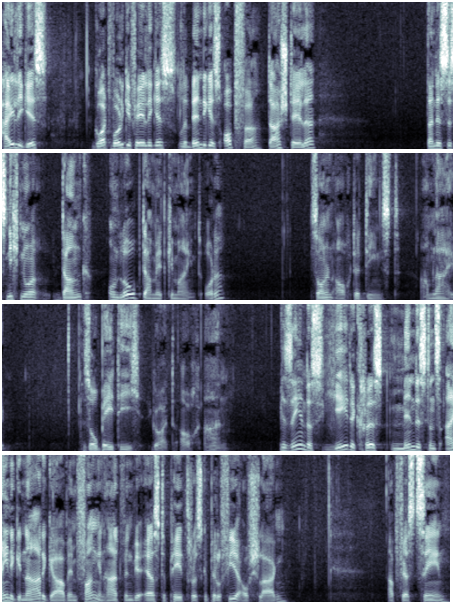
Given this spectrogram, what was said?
heiliges, Gott wohlgefälliges, lebendiges Opfer darstelle, dann ist es nicht nur Dank und Lob damit gemeint, oder? Sondern auch der Dienst am Leib. So bete ich Gott auch an. Wir sehen, dass jeder Christ mindestens eine Gnadegabe empfangen hat, wenn wir 1. Petrus Kapitel 4 aufschlagen. Ab Vers 10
